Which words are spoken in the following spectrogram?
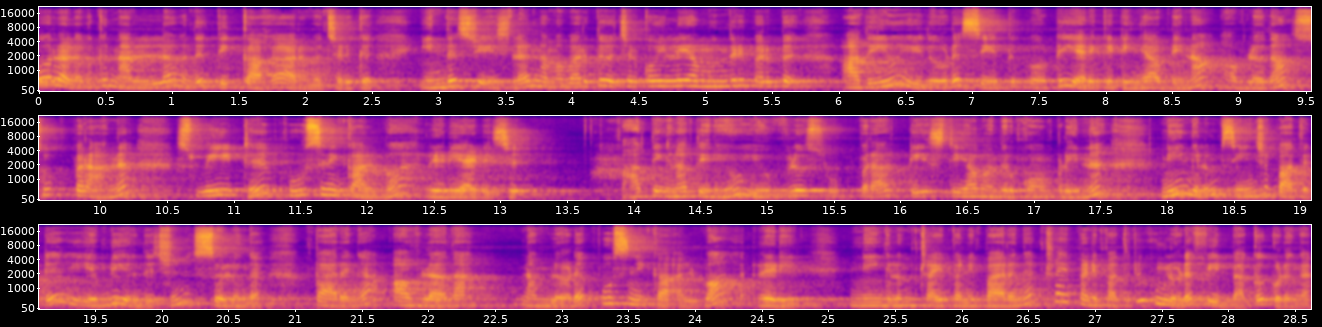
ஓரளவுக்கு நல்லா வந்து திக்காக ஆரம்பிச்சிருக்கு. இந்த ஸ்டேஜில் நம்ம வறுத்து வச்சுருக்கோம் இல்லையா முந்திரி பருப்பு? அதையும் இதோடு சேர்த்து போட்டு இறக்கிட்டீங்க அப்படின்னா அவ்வளோதான் சூப்பரான ஸ்வீட்டு பூசணிக்காய் அல்வா ரெடி ஆகிடுச்சு பார்த்தீங்கன்னா தெரியும் எவ்வளோ சூப்பராக டேஸ்டியாக வந்திருக்கும் அப்படின்னு. நீங்களும் செஞ்சு பார்த்துட்டு எப்படி இருந்துச்சுன்னு சொல்லுங்கள் பாருங்கள் அவ்வளோதான் நம்மளோட பூசணிக்காய் அல்வா ரெடி நீங்களும் ட்ரை பண்ணி பாருங்கள் ட்ரை பண்ணி பார்த்துட்டு உங்களோட ஃபீட்பேக்கை கொடுங்க.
